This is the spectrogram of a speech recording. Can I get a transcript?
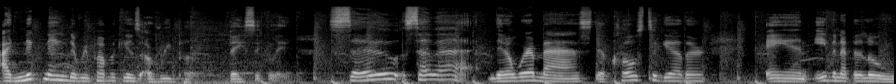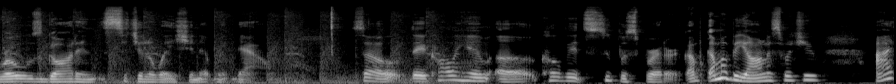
I nicknamed the Republicans a Repub, basically. So so uh, they don't wear masks. They're close together, and even at the little Rose Garden situation that went down. So they're calling him a COVID super spreader. I'm, I'm gonna be honest with you. I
